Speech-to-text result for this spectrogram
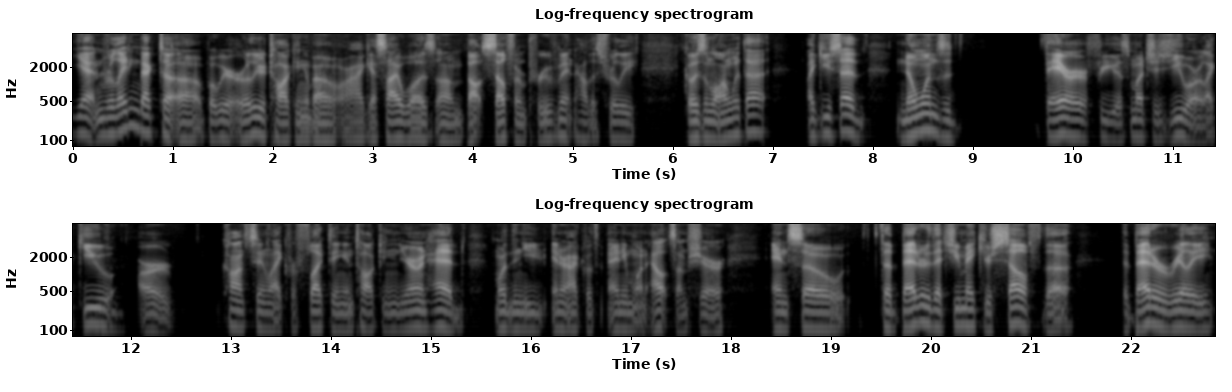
Yeah, and relating back to uh, what we were earlier talking about, or I guess I was, um, about self improvement, how this really goes along with that. Like you said, no one's there for you as much as you are. Like you are constantly like reflecting and talking in your own head more than you interact with anyone else, I'm sure. And so the better that you make yourself, the the better really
